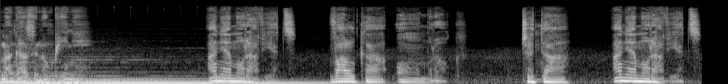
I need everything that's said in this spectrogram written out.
Magazyn opinii. Ania Morawiec. Walka o mrok. Czyta Ania Morawiec.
